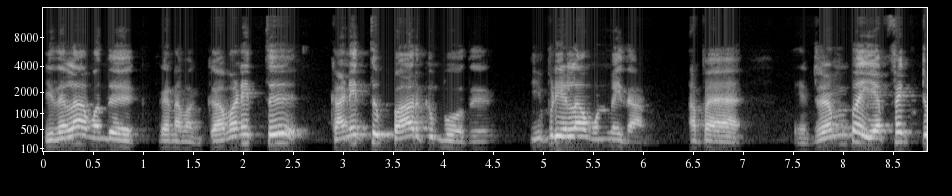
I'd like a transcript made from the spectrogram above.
இதெல்லாம் வந்து நம்ம கவனித்து கணித்து பார்க்கும்போது இப்படியெல்லாம் உண்மைதான். அப்ப ரொம்ப எஃபெக்ட்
